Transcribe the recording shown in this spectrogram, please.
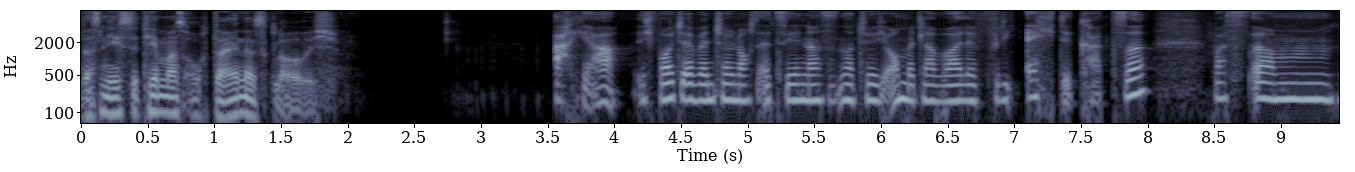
Das nächste Thema ist auch deines, glaube ich. Ach ja, ich wollte eventuell noch erzählen, dass es natürlich auch mittlerweile für die echte Katze was ähm,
